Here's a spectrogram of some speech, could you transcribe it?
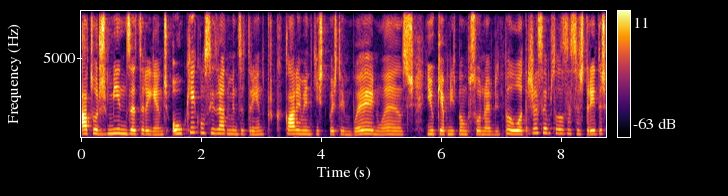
atores menos atraentes, ou o que é considerado menos atraente, porque claramente que isto depois tem bué nuances, e o que é bonito para uma pessoa não é bonito para outra, já sabemos todas essas tretas,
